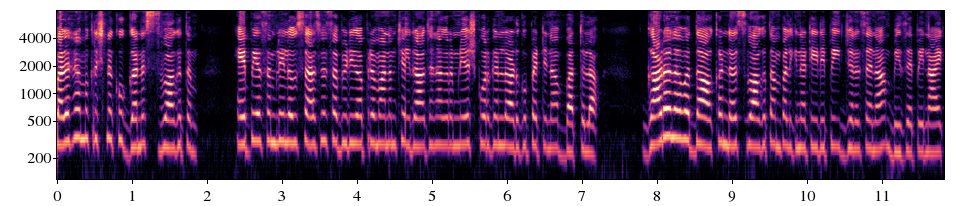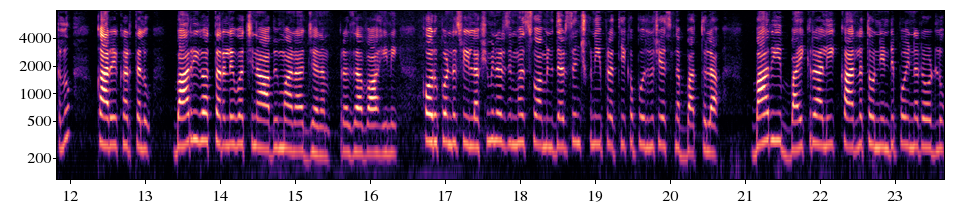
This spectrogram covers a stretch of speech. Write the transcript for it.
బలరామకృష్ణకు ఘన స్వాగతం. ఏపీ అసెంబ్లీలో శాసనసభ్యుడిగా ప్రమాణం చేసి రాజనగరం నియోజకవర్గంలో అడుగుపెట్టిన బత్తుల. గాడాల వద్ద అఖండ స్వాగతం పలికిన టీడీపీ జనసేన బీజేపీ నాయకులు కార్యకర్తలు భారీగా తరలివచ్చిన అభిమాన జనం ప్రజావాహిని. కోరుకొండ శ్రీ లక్ష్మీ నరసింహస్వామిని దర్శించుకుని ప్రత్యేక పూజలు చేసిన బత్తుల. భారీ బైక్ ర్యాలీ కార్లతో నిండిపోయిన రోడ్లు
